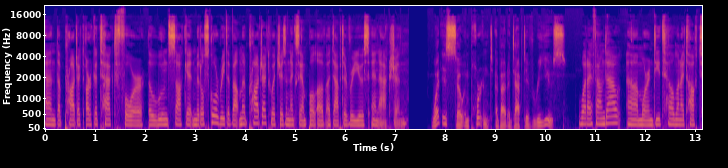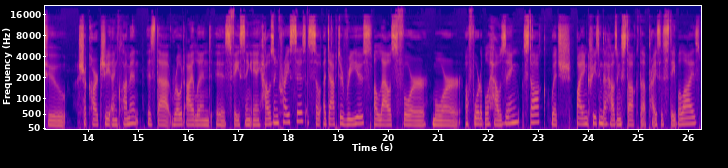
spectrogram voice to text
and the project architect for the Woonsocket Middle School redevelopment project, which is an example of adaptive reuse in action. What is so important about adaptive reuse? What I found out uh, more in detail when I talked to Shekarchi and Clement is that Rhode Island is facing a housing crisis. So adaptive reuse allows for more affordable housing stock, which by increasing the housing stock, the prices stabilize.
